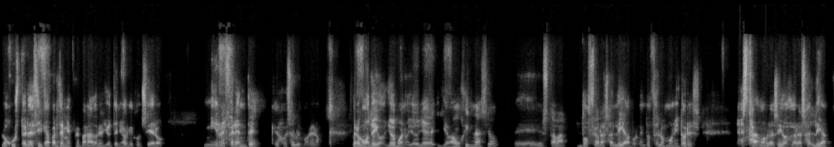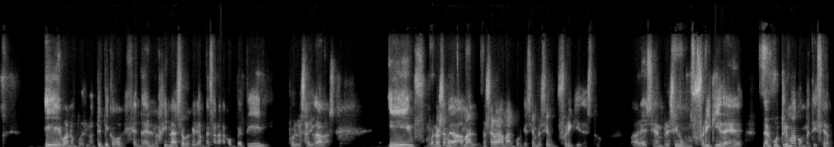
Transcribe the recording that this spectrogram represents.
lo justo es decir que aparte de mis preparadores yo he tenido al que considero mi referente, que es José Luis Moreno. Pero como te digo, yo, bueno, yo llevaba un gimnasio, eh, estaba 12 horas al día, porque entonces los monitores estábamos así, 12 horas al día. Y bueno, pues lo típico, gente del gimnasio que quería empezar a competir y pues les ayudabas. Y pues no se me daba mal, no se me daba mal porque siempre he sido un friki de esto. Siempre he sido un friki de, del culturismo a competición.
